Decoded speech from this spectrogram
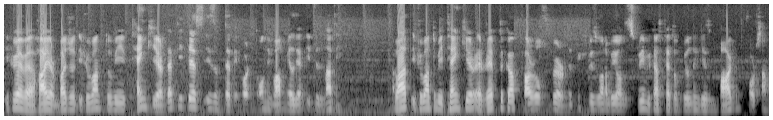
If you have a higher budget, if you want to be tankier, that DPS isn't that important, only 1 million, it is nothing. But if you want to be tankier, a replica Farrul's Fur, the picture is going to be on the screen because Path of Building is bugged for some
